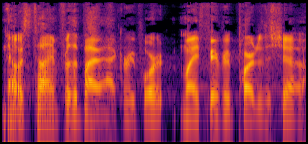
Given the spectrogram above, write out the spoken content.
now it's time for the biohacker report, my favorite part of the show.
